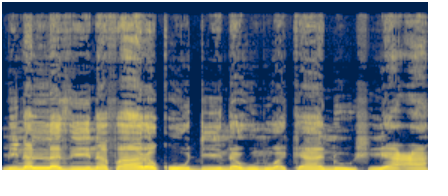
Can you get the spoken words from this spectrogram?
من الذين فارقوا دينهم وكانوا شيعا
